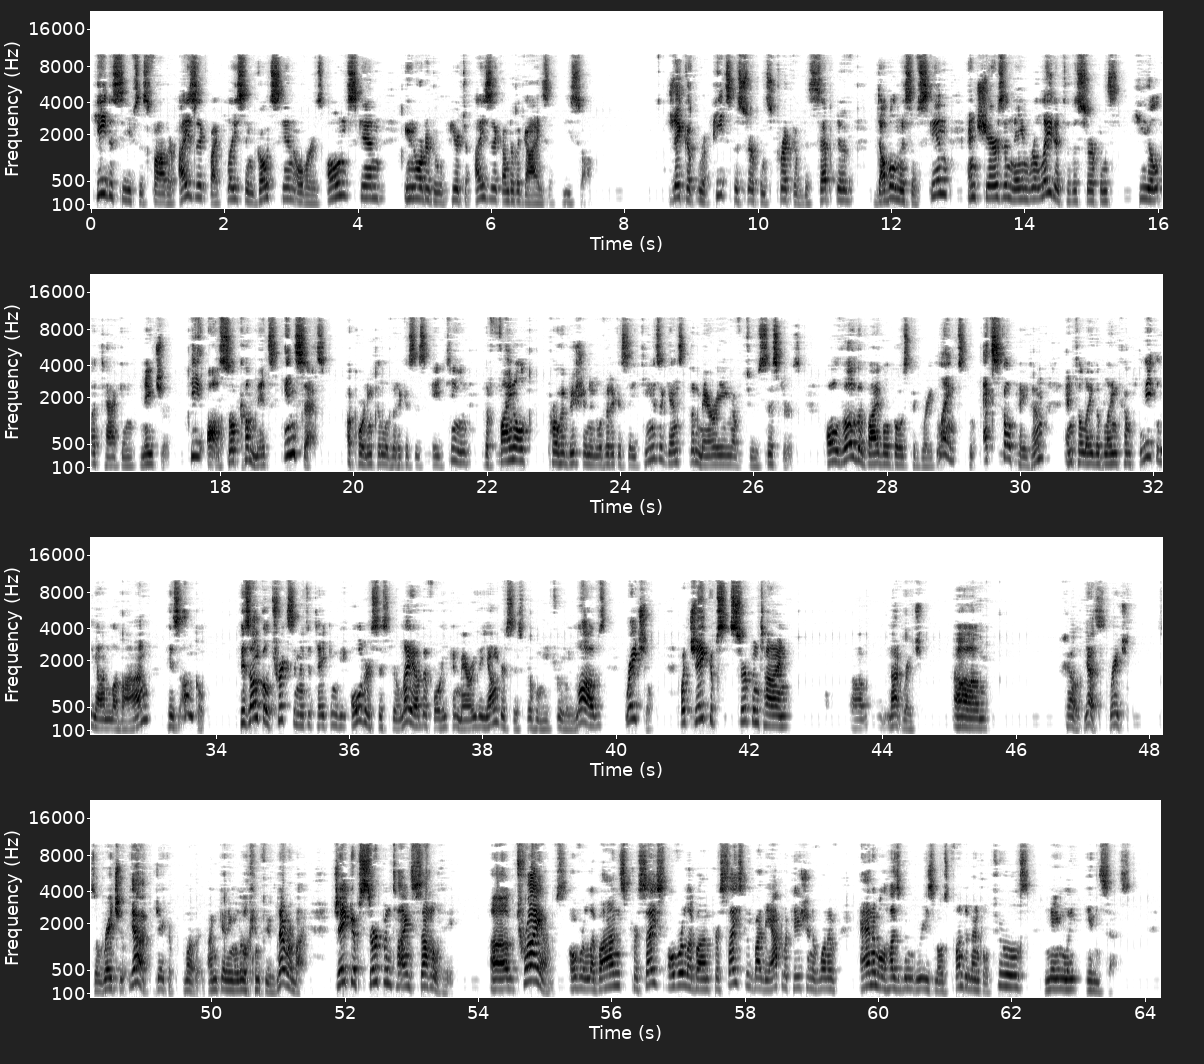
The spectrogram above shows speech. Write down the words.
He deceives his father Isaac by placing goat skin over his own skin in order to appear to Isaac under the guise of Esau. Jacob repeats the serpent's trick of deceptive doubleness of skin and shares a name related to the serpent's heel attacking nature he also commits incest. According to Leviticus 18, the final prohibition in Leviticus 18 is against the marrying of two sisters. Although the Bible goes to great lengths to exculpate him and to lay the blame completely on Laban, his uncle. His uncle tricks him into taking the older sister Leah before he can marry the younger sister whom he truly loves, Rachel. But Jacob's serpentine, uh, not Rachel, um, Hell, yes, Rachel. So Rachel, yeah, Jacob, mother. I'm getting a little confused. Never mind. Jacob's serpentine subtlety um, triumphs over Laban's precise over Laban precisely by the application of one of animal husbandry's most fundamental tools, namely incest.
